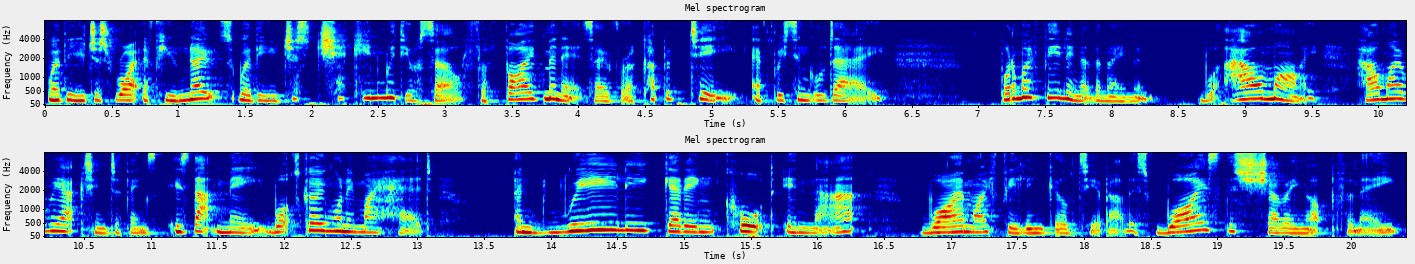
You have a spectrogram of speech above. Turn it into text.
whether you just write a few notes, whether you just check in with yourself for five minutes over a cup of tea every single day. What am I feeling at the moment? How am I? How am I reacting to things? Is that me? What's going on in my head? And really getting caught in that. Why am I feeling guilty about this? Why is this showing up for me?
